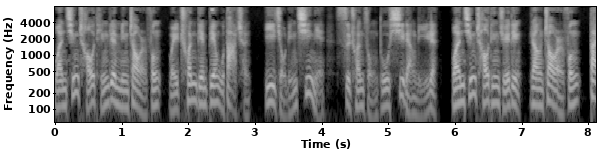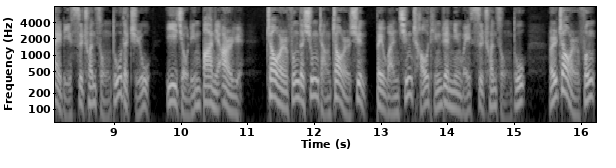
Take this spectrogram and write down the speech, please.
晚清朝廷任命赵尔丰为川滇边务大臣。一九零七年，四川总督西凉离任，晚清朝廷决定让赵尔丰代理四川总督的职务。一九零八年二月，赵尔丰的兄长赵尔巽被晚清朝廷任命为四川总督，而赵尔丰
